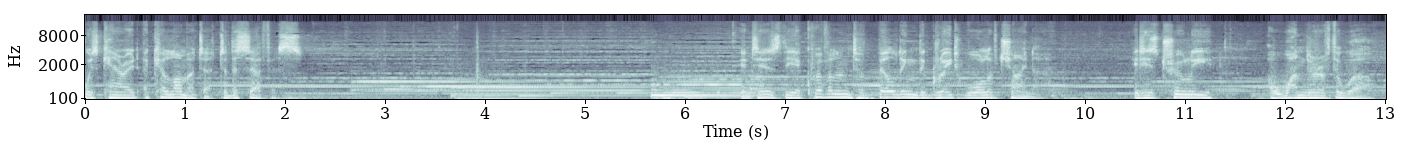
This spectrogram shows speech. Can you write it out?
was carried a kilometer to the surface. It is the equivalent of building the Great Wall of China. It is truly a wonder of the world.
